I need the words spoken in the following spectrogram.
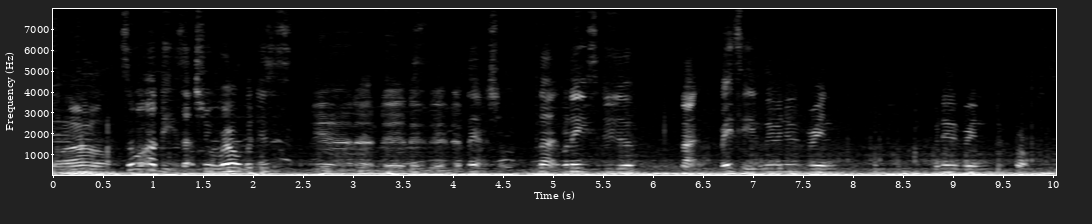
Wow. So what are these actual rail bridges? Yeah, that, that, that, that, that. They actually, like when they used to do the, like basically maneuvering, maneuvering the props.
